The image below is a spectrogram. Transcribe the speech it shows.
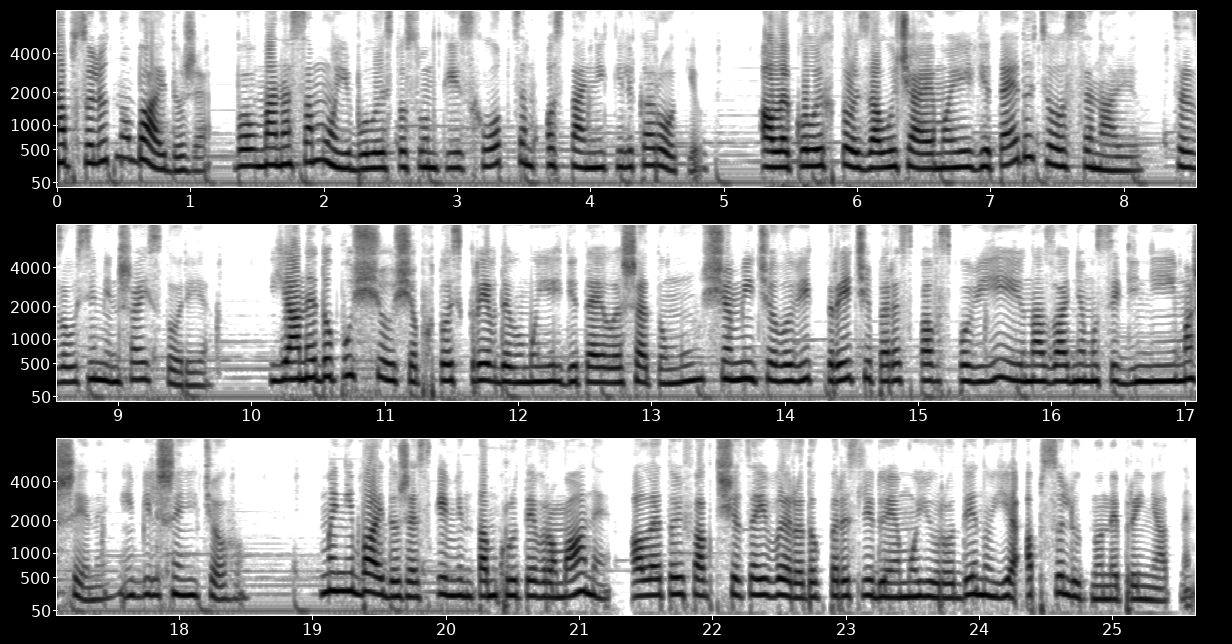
абсолютно байдуже, бо в мене самої були стосунки із хлопцем останні кілька років. Але коли хтось залучає моїх дітей до цього сценарію, це зовсім інша історія. Я не допущу, щоб хтось кривдив моїх дітей лише тому, що мій чоловік тричі переспав з повією на задньому сидінні її машини і більше нічого. Мені байдуже, з ким він там крутив романи, але той факт, що цей виродок переслідує мою родину, є абсолютно неприйнятним.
